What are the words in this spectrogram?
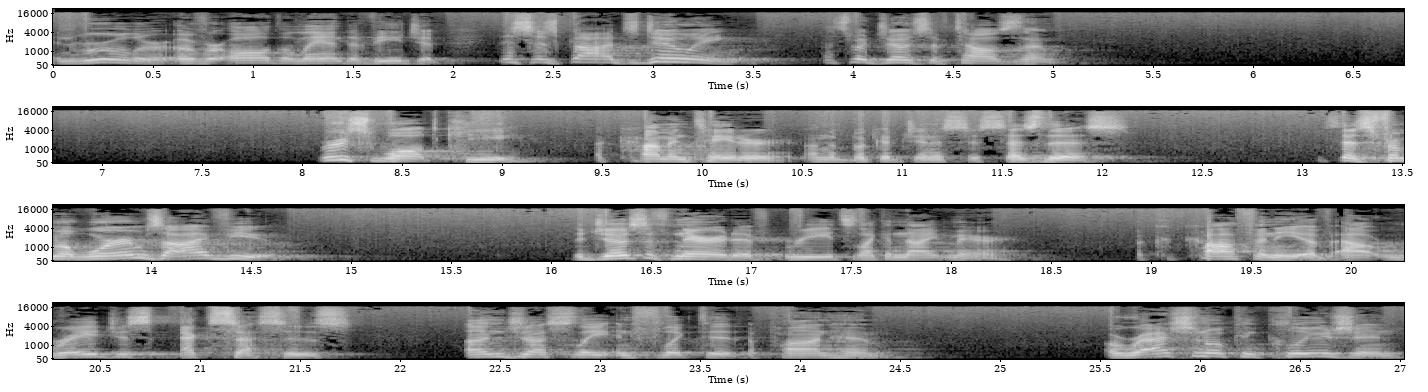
and ruler over all the land of Egypt. This is God's doing. That's what Joseph tells them. Bruce Waltke, a commentator on the book of Genesis, says this. He says, From a worm's eye view, the Joseph narrative reads like a nightmare, a cacophony of outrageous excesses unjustly inflicted upon him. A rational conclusion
